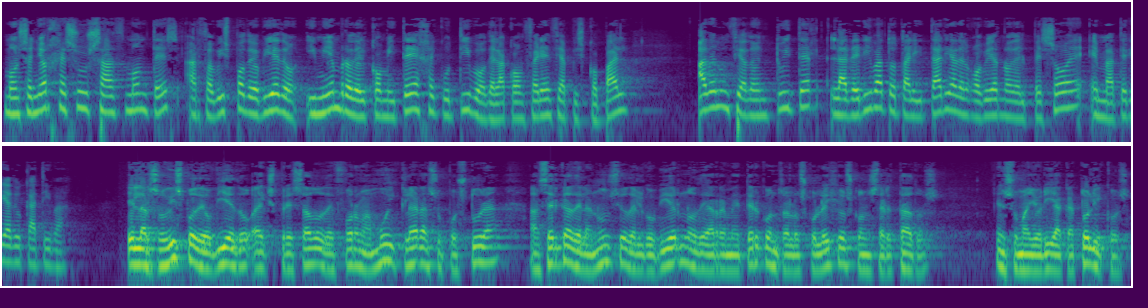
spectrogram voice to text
Monseñor Jesús Sanz Montes, arzobispo de Oviedo y miembro del Comité Ejecutivo de la Conferencia Episcopal, ha denunciado en Twitter la deriva totalitaria del gobierno del PSOE en materia educativa. El arzobispo de Oviedo ha expresado de forma muy clara su postura acerca del anuncio del gobierno de arremeter contra los colegios concertados, en su mayoría católicos,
